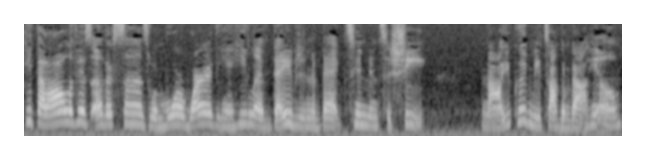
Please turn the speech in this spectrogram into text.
He thought all of his other sons were more worthy, and he left David in the back tending to sheep. No, you couldn't be talking about him.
